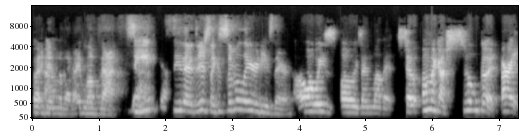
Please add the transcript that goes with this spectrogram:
But I didn't um, know that. I love that. See, yeah, yeah. see there, there's like similarities there. Always, always. I love it. So, oh my gosh, so good. All right.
